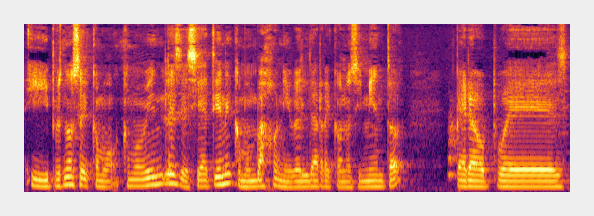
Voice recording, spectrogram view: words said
Y pues no sé, como, como bien les decía, tiene como un bajo nivel de reconocimiento, pero pues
